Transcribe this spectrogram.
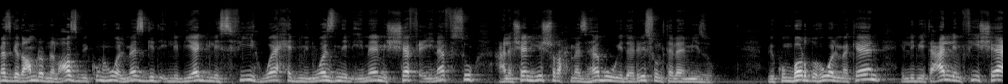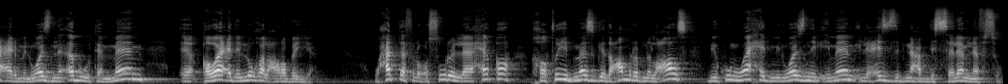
مسجد عمرو بن العاص بيكون هو المسجد اللي بيجلس فيه واحد من وزن الإمام الشافعي نفسه علشان يشرح مذهبه ويدرسه لتلاميذه. بيكون برضه هو المكان اللي بيتعلم فيه شاعر من وزن أبو تمام قواعد اللغة العربية. وحتى في العصور اللاحقة خطيب مسجد عمرو بن العاص بيكون واحد من وزن الإمام العز بن عبد السلام نفسه.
